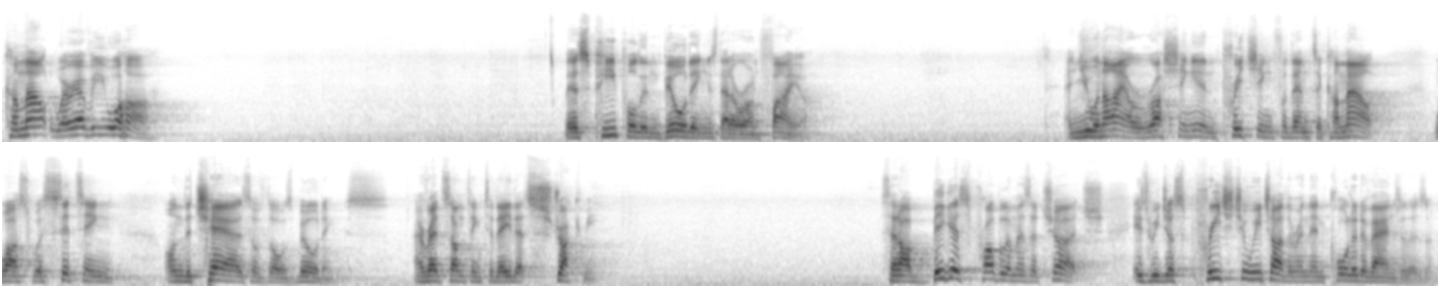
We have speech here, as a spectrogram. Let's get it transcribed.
come out wherever you are. There's people in buildings that are on fire. And you and I are rushing in, preaching for them to come out, whilst we're sitting on the chairs of those buildings. I read something today that struck me. said our biggest problem as a church is we just preach to each other and then call it evangelism.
